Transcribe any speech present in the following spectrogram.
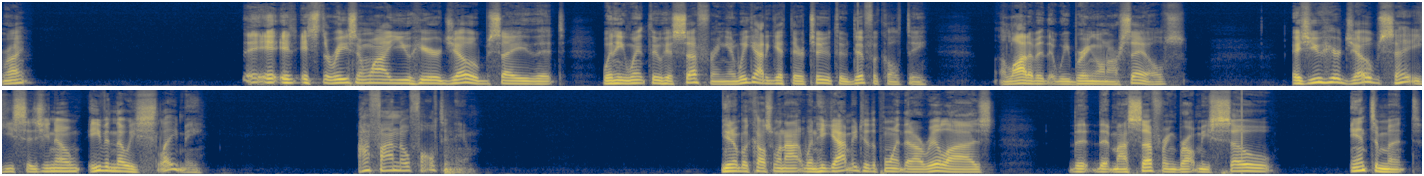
Right? It, it, it's the reason why you hear Job say that when he went through his suffering, and we got to get there too through difficulty, a lot of it that we bring on ourselves. As you hear Job say, he says, You know, even though he slay me, I find no fault in him. You know, because when I when he got me to the point that I realized that that my suffering brought me so intimate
